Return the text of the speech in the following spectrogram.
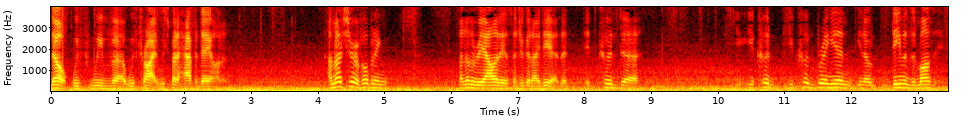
No, we've we've uh, we've tried. We spent a half a day on it. I'm not sure if opening another reality is such a good idea. That it could uh, you, you could you could bring in you know demons and monsters.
